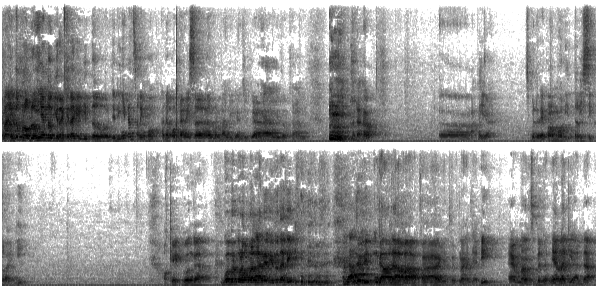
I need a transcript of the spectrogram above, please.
nah itu problemnya tuh kira-kira kayak gitu. Jadinya kan sering kom- ada comparison perbandingan juga gitu kan. Padahal eh, apa ya sebenarnya kalau mau ditelisik lagi oke gue nggak gue berpura-pura nggak lihat itu tadi. Jadi nggak ada apa-apa gitu. Nah jadi emang sebenarnya lagi ada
